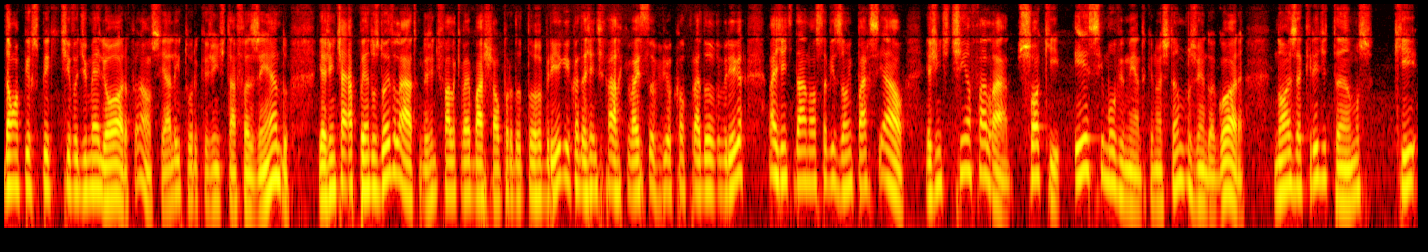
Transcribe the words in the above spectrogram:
dar uma perspectiva de melhora. Não, se é a leitura que a gente está fazendo, e a gente apanha dos dois lados. Quando a gente fala que vai baixar, o produtor briga, e quando a gente fala que vai subir, o comprador briga, mas a gente dá a nossa visão imparcial. E a gente tinha falado. Só que esse movimento que nós estamos vendo agora, nós acreditamos que,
